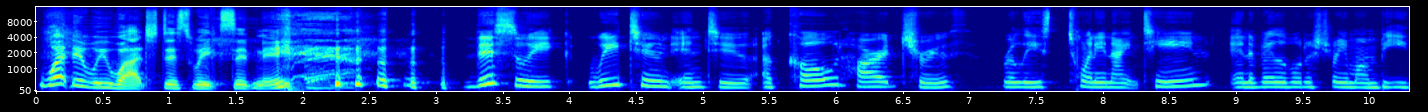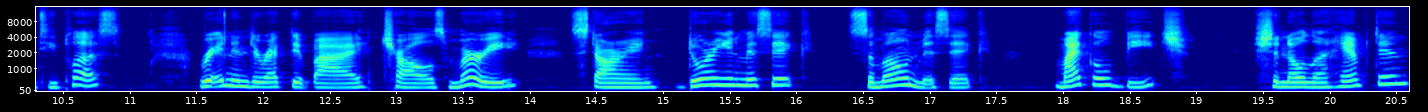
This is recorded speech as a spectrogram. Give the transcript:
What did we watch this week, Sydney? this week we tuned into A Cold Hard Truth, released 2019 and available to stream on BET Plus, written and directed by Charles Murray, starring Dorian Missick, Simone Missick, Michael Beach, Shanola Hampton,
